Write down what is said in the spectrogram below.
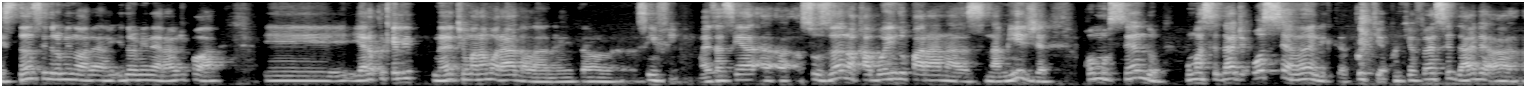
Estância Hidromineral, Hidromineral de Poá. E, e, era porque ele né, tinha uma namorada lá, né? Então, assim, enfim. Mas assim, a, a, Suzano acabou indo parar nas, na mídia como sendo uma cidade oceânica. Por quê? Porque foi a cidade, a,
